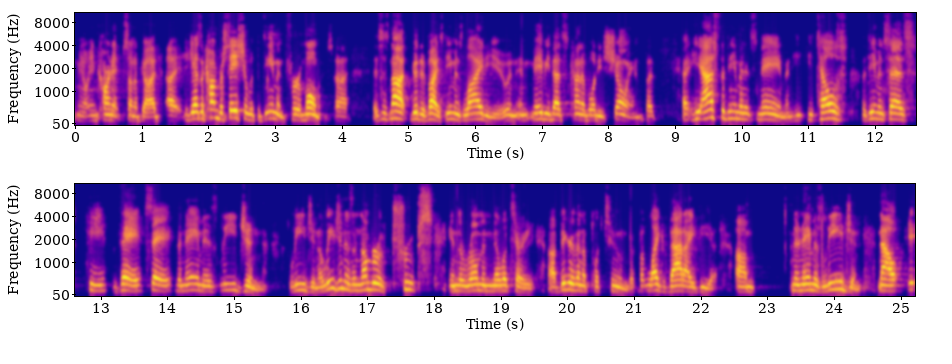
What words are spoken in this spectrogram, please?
you know, incarnate Son of God. Uh, he has a conversation with the demon for a moment. Uh, this is not good advice. Demons lie to you, and, and maybe that's kind of what he's showing. But uh, he asks the demon its name, and he, he tells the demon says he they say the name is Legion. Legion. A legion is a number of troops in the Roman military, uh, bigger than a platoon, but but like that idea. Um, their name is Legion. Now, it,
